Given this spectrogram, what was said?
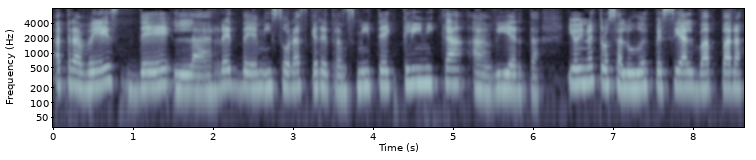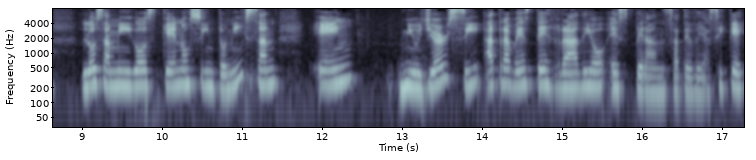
a través de la red de emisoras que retransmite Clínica Abierta. Y hoy nuestro saludo especial va para los amigos que nos sintonizan en New Jersey a través de Radio Esperanza TV. Así que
